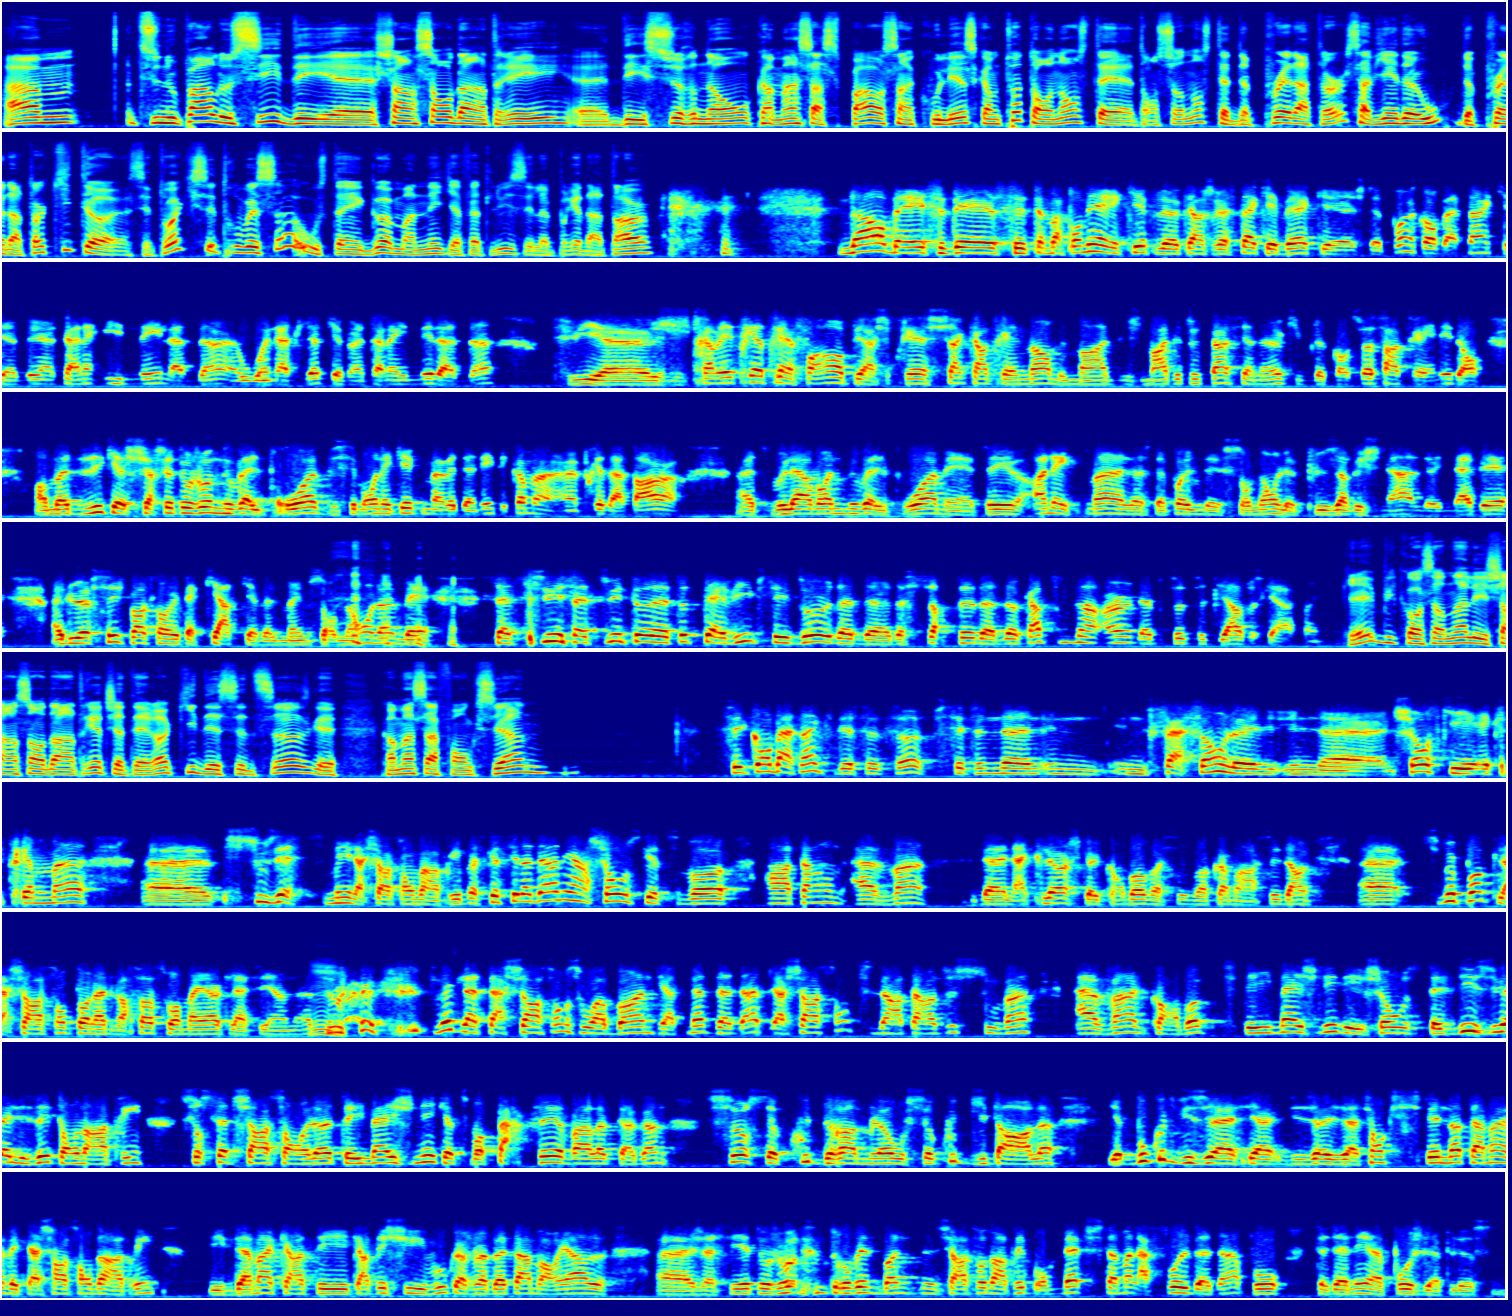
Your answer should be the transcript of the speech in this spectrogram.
Hum, tu nous parles aussi des euh, chansons d'entrée, euh, des surnoms, comment ça se passe en coulisses? Comme toi, ton nom, c'était ton surnom, c'était The Predator. Ça vient de où, The Predator? Qui t'a. C'est toi qui s'est trouvé ça ou c'était un gars à un moment donné qui a fait lui, c'est le Predator? Non, ben c'était c'était ma première équipe là, quand je restais à Québec. Euh, J'étais pas un combattant qui avait un talent inné là-dedans ou un athlète qui avait un talent inné là-dedans. Puis euh, je travaillais très, très fort. Puis après chaque entraînement, on me je demandais tout le temps s'il y en a un qui voulait continuer à s'entraîner. Donc, on m'a dit que je cherchais toujours une nouvelle proie. Puis c'est mon équipe qui m'avait donné. T'es comme un, prédateur. Euh, tu voulais avoir une nouvelle proie, mais honnêtement, là, c'était pas le surnom le plus original. Il avait, à l'UFC, je pense qu'on était quatre qui avaient le même surnom. Là, mais ça te suit, ça te suit toute, ta vie. Puis c'est dur de, de, sortir de là. Quand tu en as un, d'habitude, tu te gardes jusqu'à la fin. OK. Puis concernant les chansons d'entrée, etc., qui décide ça? Comment ça fonctionne? C'est le combattant qui décide ça. c'est une, façon, euh, une, chose qui est extrêmement euh, sous-estimée, la chanson d'entrée, parce que c'est la dernière chose que tu vas entendre avant la, cloche que le combat va, va commencer. Donc, euh, tu veux pas que la chanson de ton adversaire soit meilleure que la tienne. Hein. Mm. Tu, veux, que ta chanson soit bonne, qu'elle te mette dedans. Puis la chanson, tu l'as entendue souvent avant le combat, puis tu t'es imaginé des choses, tu as visualisé ton entrée sur cette chanson-là, tu as imaginé que tu vas partir vers l'octogone sur ce coup de drum-là ou ce coup de guitare-là. Il y a beaucoup de visualisation qui se fait, notamment avec la chanson d'entrée. Évidemment, quand tu es, chez vous, quand je me battais à Montréal, euh, j'essayais toujours de me trouver une bonne chanson d'entrée pour mettre justement la foule dedans pour te donner un push de plus.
